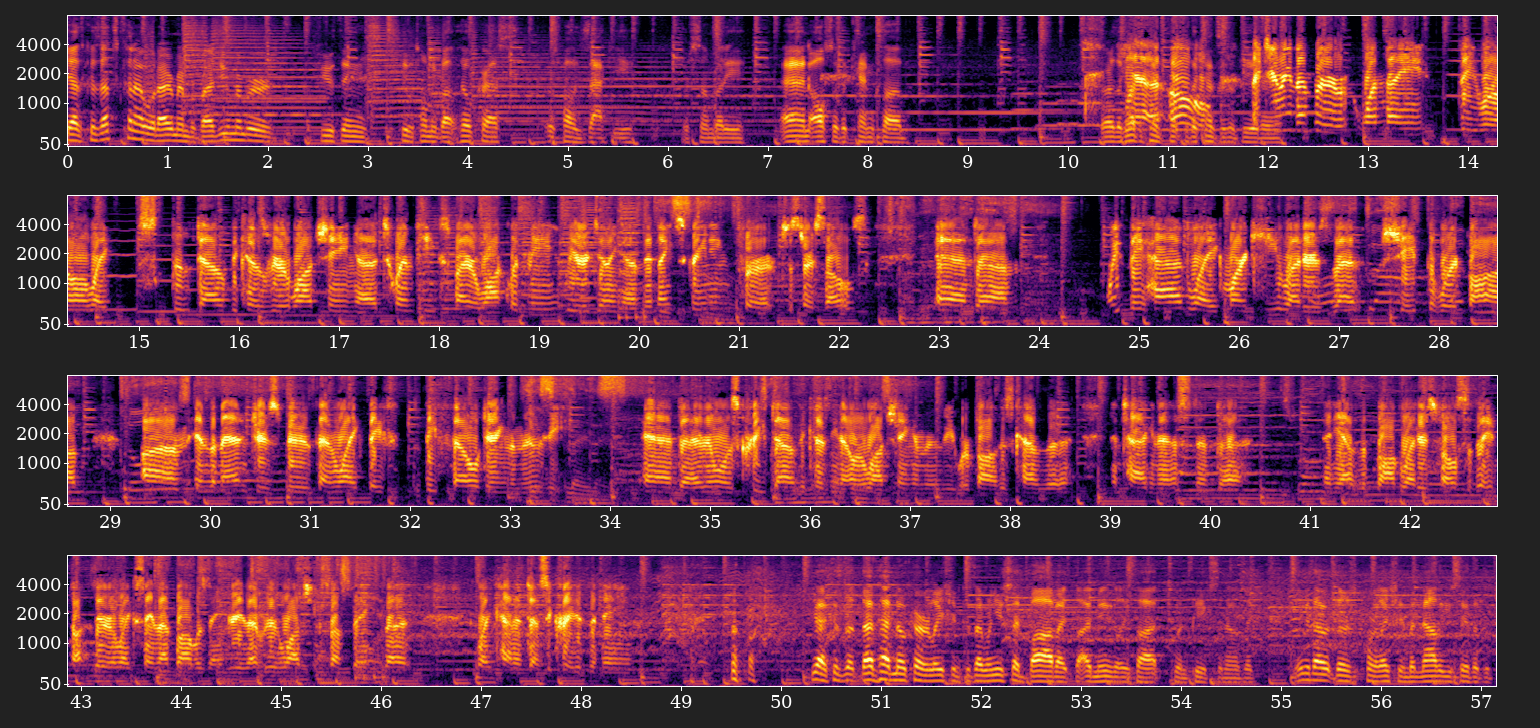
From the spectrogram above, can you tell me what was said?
Yeah, because that's kind of what I remember. But I do remember a few things people told me about Hillcrest. It was probably Zaki or somebody, and also the Ken Club. Or the, Yeah, the, Ken, oh, the Kensington I Theater. do remember one night they were all like spooked out because we were watching uh, Twin Peaks Fire Walk with Me. We were doing a midnight screening for just ourselves, and um, we, they had like marquee letters that shaped the word Bob um, in the manager's booth, and like they they fell during the movie. And uh, everyone was creeped out because you know we're watching a movie where Bob is kind of the antagonist, and uh, and yeah, the Bob letters fell. So they thought they were like saying that Bob was angry that we were watching something that like kind of desecrated the name. Yeah, because that, that had no correlation. Because when you said Bob, I, I immediately thought Twin Peaks, and I was like, maybe that there's a correlation. But now that you say that the,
